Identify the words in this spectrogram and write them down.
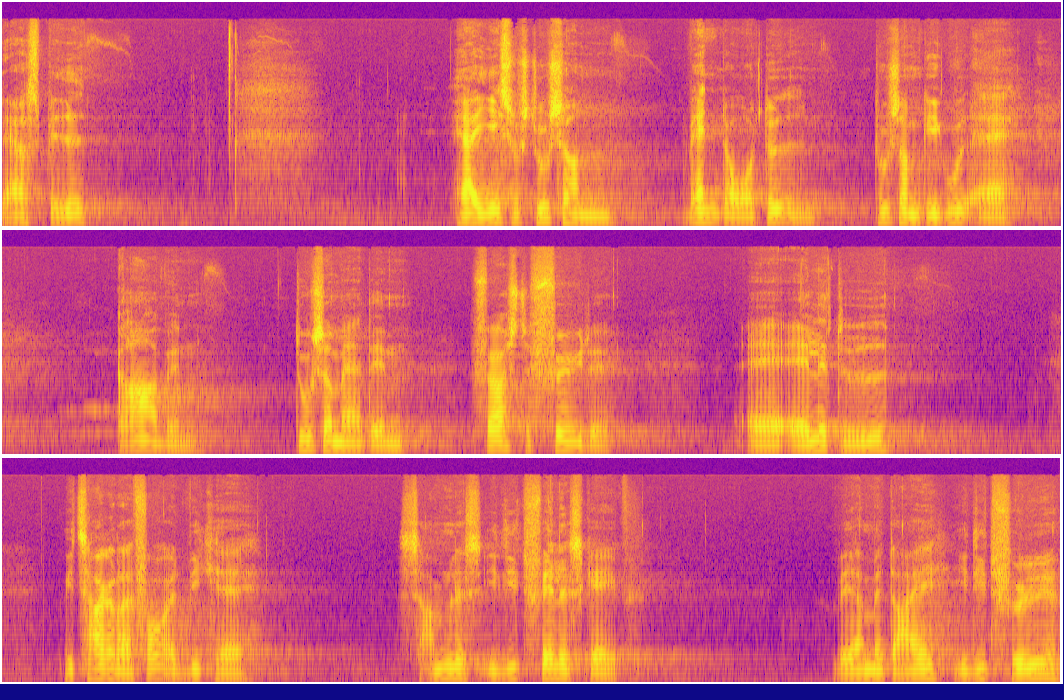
Lad os bede. Herre Jesus, du som vandt over døden, du som gik ud af graven, du som er den første fødte af alle døde. Vi takker dig for, at vi kan samles i dit fællesskab, være med dig i dit følge,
